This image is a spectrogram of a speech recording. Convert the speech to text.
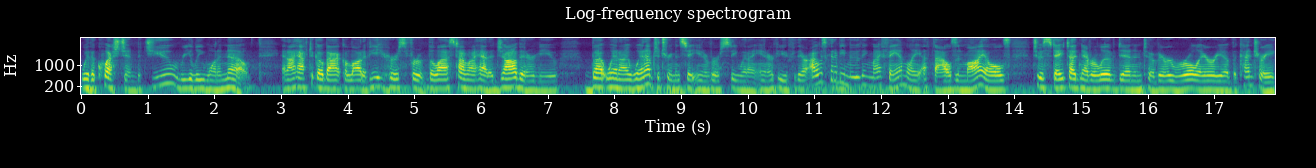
with a question, but you really want to know. And I have to go back a lot of years for the last time I had a job interview but when I went up to Truman State University, when I interviewed for there, I was going to be moving my family a thousand miles to a state I'd never lived in and to a very rural area of the country.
